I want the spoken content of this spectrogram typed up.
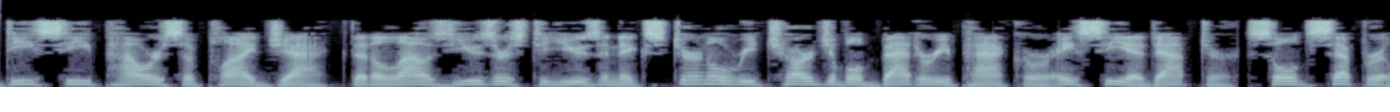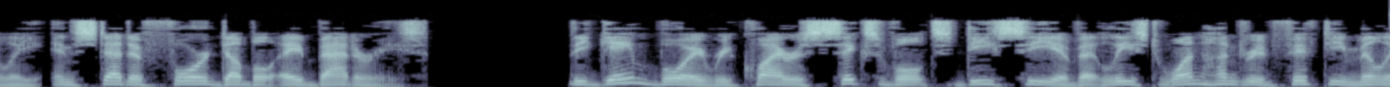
DC power supply jack that allows users to use an external rechargeable battery pack or AC adapter sold separately instead of four AA batteries. The Game Boy requires 6 volts DC of at least 150 mA.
